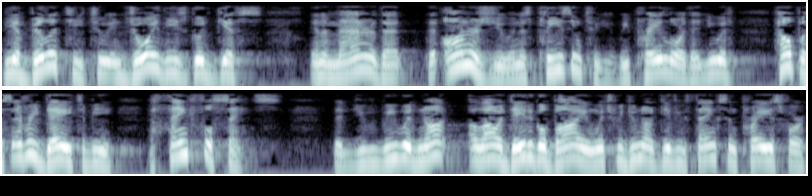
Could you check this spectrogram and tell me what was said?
the ability to enjoy these good gifts in a manner that, that honors you and is pleasing to you. We pray, Lord, that you would help us every day to be thankful saints, that you, we would not allow a day to go by in which we do not give you thanks and praise for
